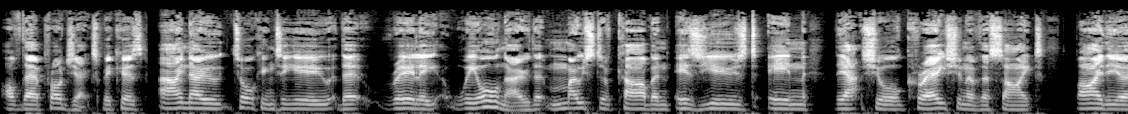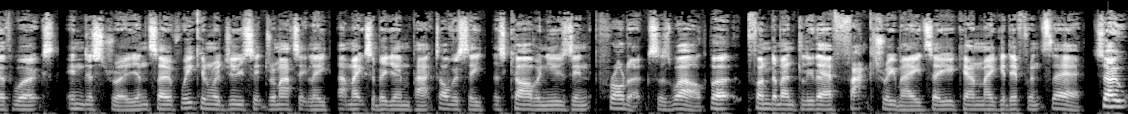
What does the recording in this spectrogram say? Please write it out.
of their projects. Because I know talking to you that really, we all know that most of carbon is used in the actual creation of the site by the earthworks industry. And so, if we can reduce it dramatically, that makes a big impact. Obviously, there's carbon used in products as well, but fundamentally, they're factory made, so you can make a difference there. So,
